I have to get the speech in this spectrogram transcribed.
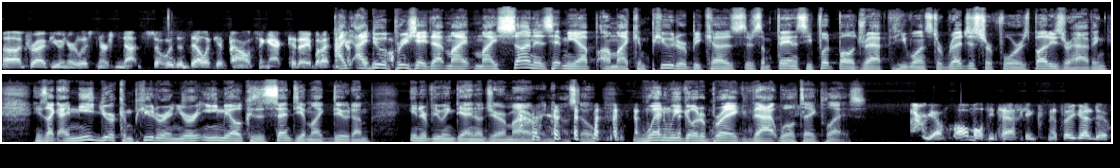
uh, drive you and your listeners nuts. So it was a delicate balancing act today, but I think I, I do appreciate that. My my son has hit me up on my computer because there's some fantasy football draft that he wants to register for. His buddies are having. He's like, I need your computer and your email because it's sent to you. I'm like, dude, I'm interviewing Daniel Jeremiah right now. So when we go to break, that will take place. There we go. All multitasking. That's all you got to do.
